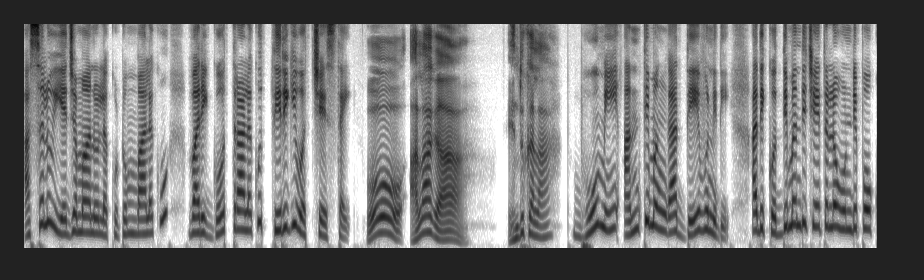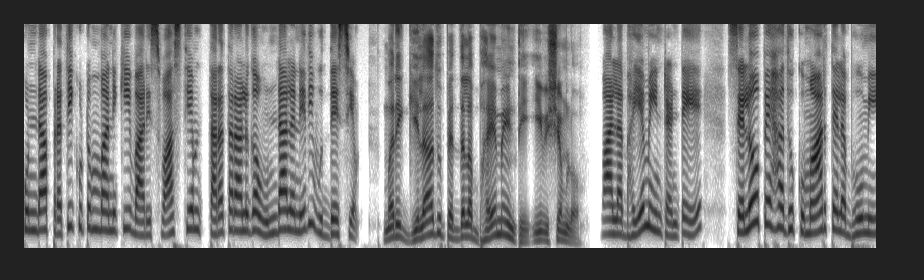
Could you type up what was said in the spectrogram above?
అసలు యజమానుల కుటుంబాలకు వారి గోత్రాలకు తిరిగి వచ్చేస్తాయి. ఓ అలాగా? ఎందుకలా? భూమి అంతిమంగా దేవునిది. అది కొద్దిమంది చేతిలో ఉండిపోకుండా ప్రతి కుటుంబానికి వారి స్వాస్థ్యం తరతరాలుగా ఉండాలనేది ఉద్దేశ్యం. మరి గిలాదు పెద్దల భయమేంటి ఈ విషయంలో? వాళ్ళ భయమేంటంటే సెలోపెహదు కుమార్తెల భూమి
